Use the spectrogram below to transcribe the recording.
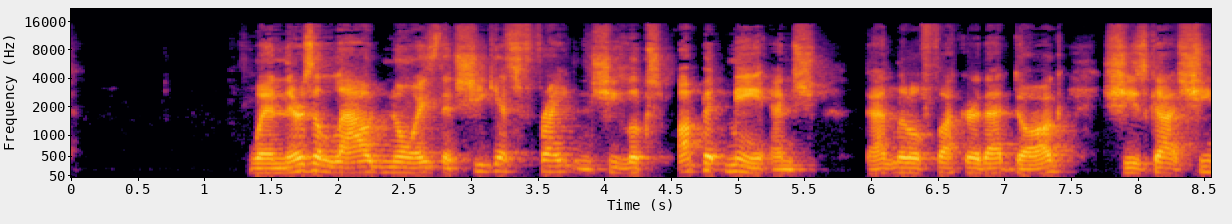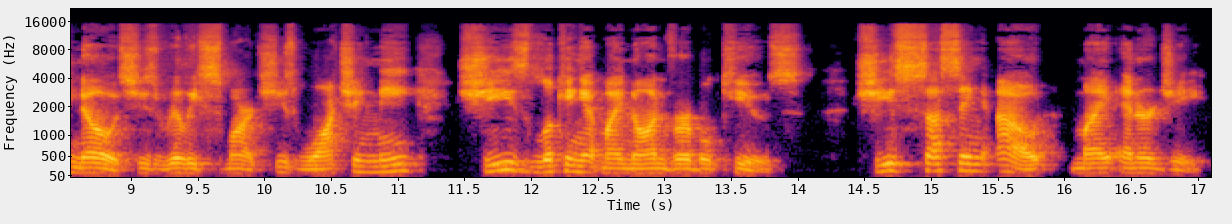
when there's a loud noise that she gets frightened, she looks up at me and she, that little fucker, that dog, she's got, she knows, she's really smart. She's watching me. She's looking at my nonverbal cues. She's sussing out my energy.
